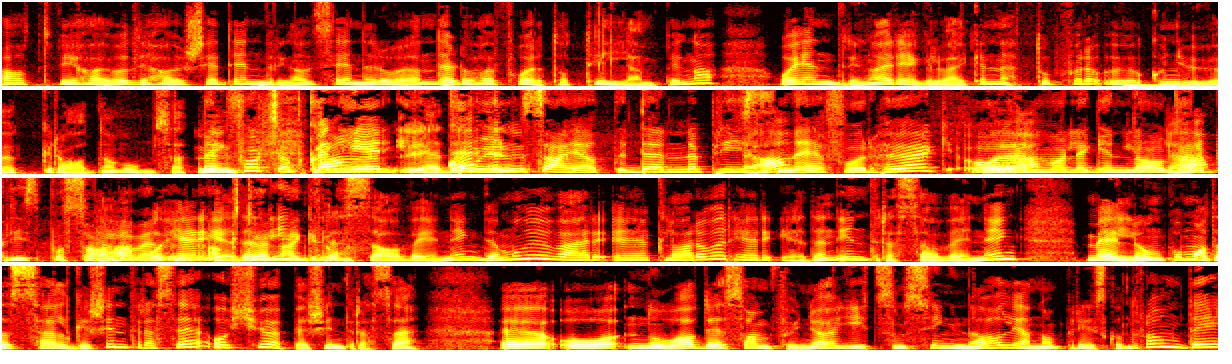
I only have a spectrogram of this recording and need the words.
at vi har jo, det har jo skjedd endringer de senere årene der du har foretatt tillempinger og endringer i regelverket nettopp for å kunne øke graden av omsetning. Men fortsatt kan Men kommunen en... si at denne prisen ja. er for høy, og ja. en må legge en lavere ja. pris på salg av en aktuell eiendom. Her er det en interesseavveining. Det må vi være eh, klar over. Her er det en interesseavveining mellom på en måte selgers interesse og kjøpers interesse. Eh, og noe av det samfunnet har gitt som signal gjennom priskontrollen, det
